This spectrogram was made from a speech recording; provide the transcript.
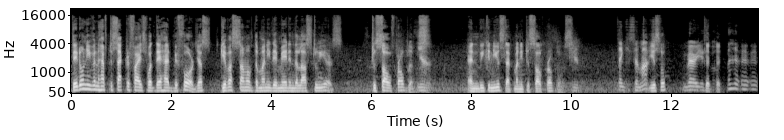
they don't even have to sacrifice what they had before. Just give us some of the money they made in the last two years to solve problems. yeah, And we can use that money to solve problems. yeah. Thank you so much. Useful? Very useful. Good, good.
